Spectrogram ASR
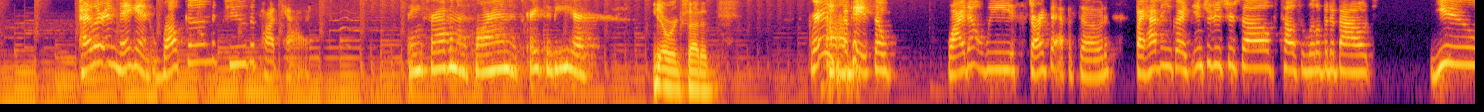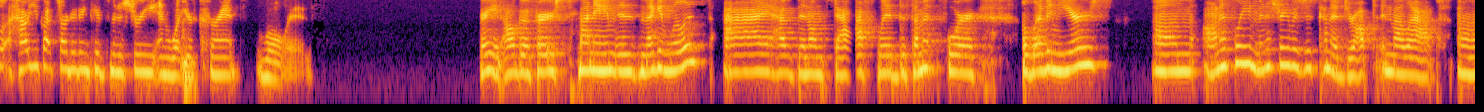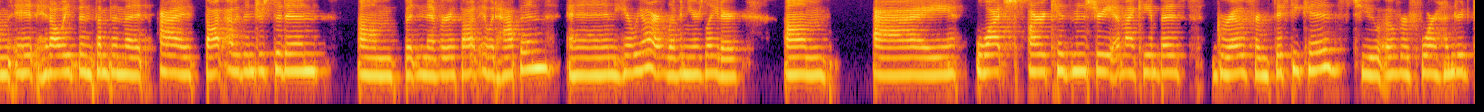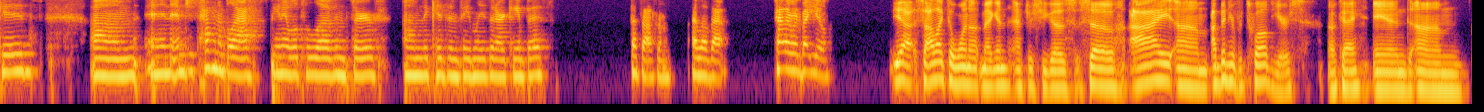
Tyler and Megan, welcome to the podcast. Thanks for having us, Lauren. It's great to be here. Yeah, we're excited. Great. Um, okay, so why don't we start the episode by having you guys introduce yourself, tell us a little bit about you, how you got started in kids ministry, and what your current role is. Great. I'll go first. My name is Megan Willis. I have been on staff with the summit for 11 years. Um, honestly, ministry was just kind of dropped in my lap. Um, it had always been something that I thought I was interested in um, but never thought it would happen. And here we are 11 years later. Um, I watched our kids ministry at my campus grow from 50 kids to over 400 kids. Um, and I'm just having a blast being able to love and serve um, the kids and families at our campus. That's awesome. I love that. Tyler, what about you? Yeah, so I like to one up Megan after she goes. So I um I've been here for 12 years, okay? And um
